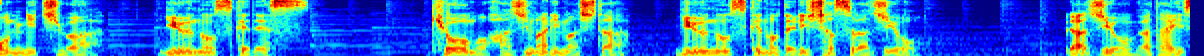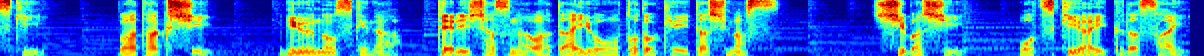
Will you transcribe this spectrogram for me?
こんにちは、龍之介です。今日も始まりました、龍之介のデリシャスラジオ。ラジオが大好き、私、龍之介がデリシャスな話題をお届けいたします。しばし、お付き合いください。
